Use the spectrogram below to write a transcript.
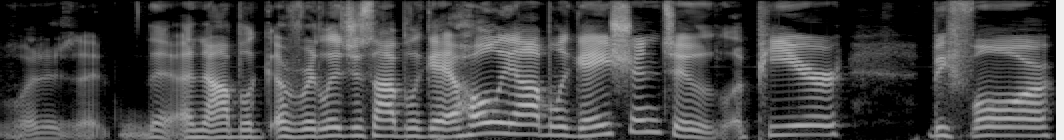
what is it the, an oblig a religious obligation a holy obligation to appear before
